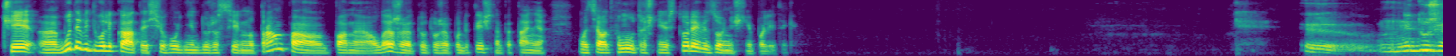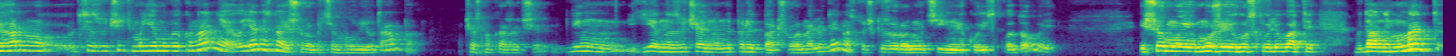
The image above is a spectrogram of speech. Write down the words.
Чи е, буде відволікати сьогодні дуже сильно Трампа, пане Олеже? Тут уже політичне питання. Оця от внутрішня історія від зовнішньої політики. Не дуже гарно це звучить в моєму виконанні, але я не знаю, що робиться в голові у Трампа, чесно кажучи. Він є надзвичайно непередбачувана людина з точки зору емоційної якоїсь складової. І що може його схвилювати в даний момент?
